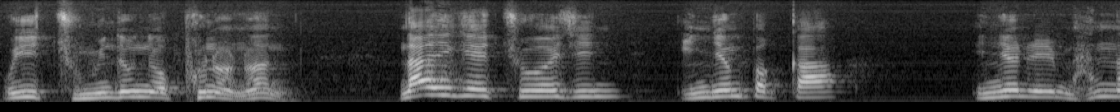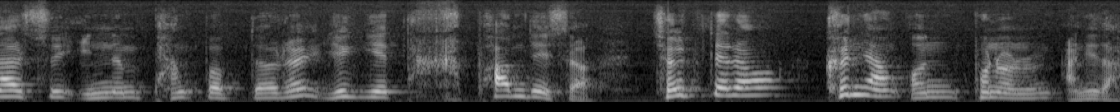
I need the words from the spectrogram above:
우리 주민등록 번호는 나에게 주어진 인연법과 인연을 만날 수 있는 방법들을 여기에 다 포함되어 있어. 절대로 그냥 온 번호는 아니다.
